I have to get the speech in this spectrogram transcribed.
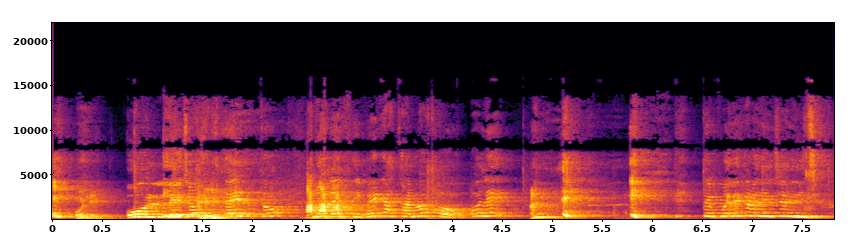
Y, ¡Ole! y ¡Ole! yo intento no decir, venga, hasta luego, ole. Y te puede que lo he dicho, he dicho.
